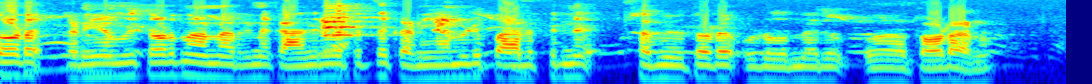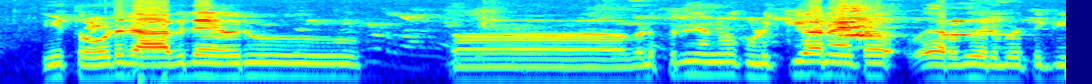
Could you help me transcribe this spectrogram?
തോട് എന്നാണ് അറിയുന്നത്. കാഞ്ഞിരമറ്റത്ത് കണിയാമ്പുഴി പാലത്തിന്റെ സമീപത്തോടെ ഒഴുകുന്ന ഒരു തോടാണ്. ഈ തോട് രാവിലെ ഒരു വെളുപ്പിന് ഞങ്ങൾ കുളിക്കാനായിട്ട് ഇറങ്ങി വരുമ്പോഴത്തേക്ക്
